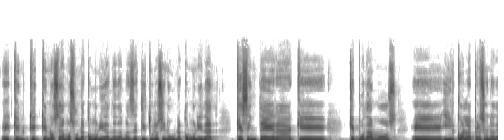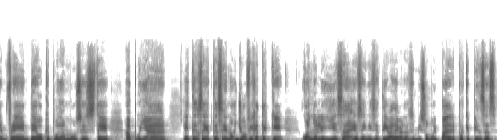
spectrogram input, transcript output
eh, que, no seamos una comunidad nada más de títulos, sino una comunidad que se integra, que, que podamos eh, ir con la persona de enfrente o que podamos este, apoyar, etc, etc. ¿no? Yo fíjate que cuando leí esa, esa iniciativa, de verdad se me hizo muy padre porque piensas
